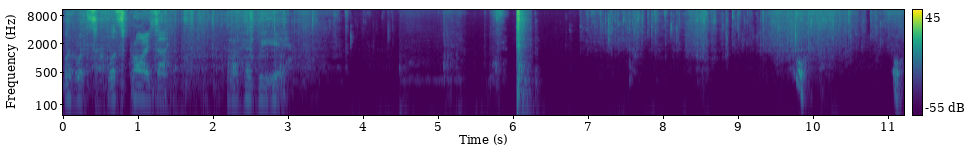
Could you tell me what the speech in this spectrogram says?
What's what surprise uh, uh, have we here? Oh, oh,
